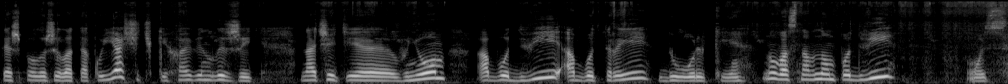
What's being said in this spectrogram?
Теж положила так у ящички, хай він лежить. Значить, е, в ньому або дві, або три дольки. Ну, в основному по дві. Ось.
